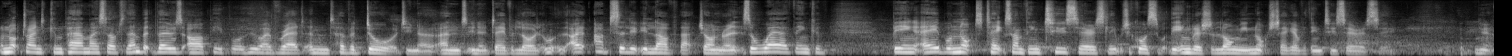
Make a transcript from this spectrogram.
I'm not trying to compare myself to them, but those are people who I've read and have adored, you know, and, you know, David Lodge. I absolutely love that genre. It's a way, I think, of being able not to take something too seriously, which, of course, is what the English are longing not to take everything too seriously. Yeah.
